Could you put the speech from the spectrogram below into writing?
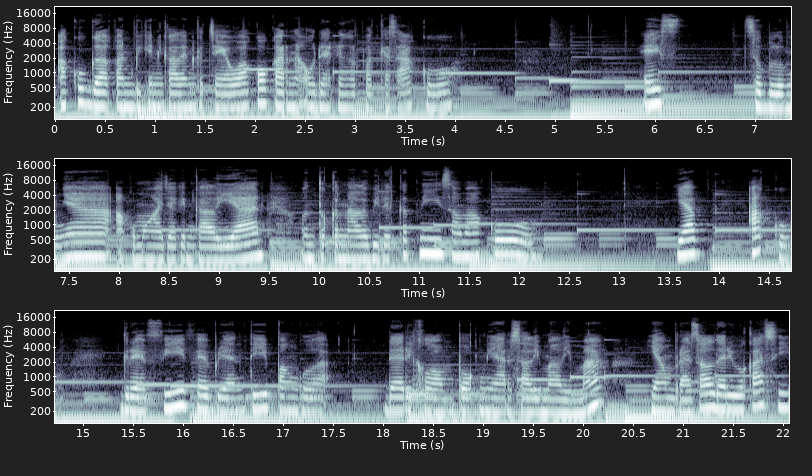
aku gak akan bikin kalian kecewa kok karena udah denger podcast aku. Hey, sebelumnya aku mau ngajakin kalian untuk kenal lebih deket nih sama aku. Yap, aku Grevi Febrianti Panggula dari kelompok Niarsa 55 yang berasal dari Bekasi.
